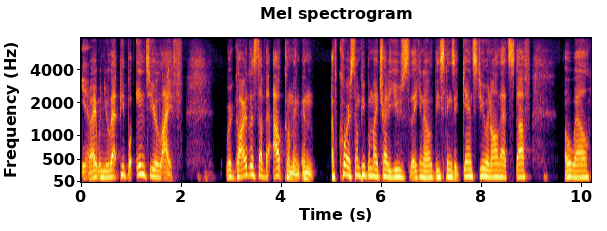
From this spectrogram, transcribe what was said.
Yeah. right? When you let people into your life, regardless of the outcome, and, and of course, some people might try to use like, you know, these things against you and all that stuff. Oh well,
